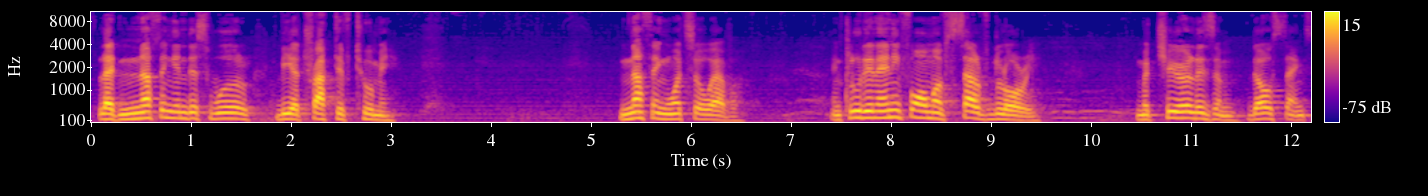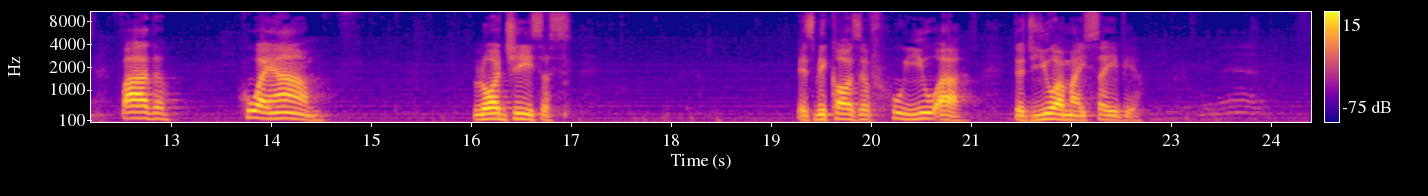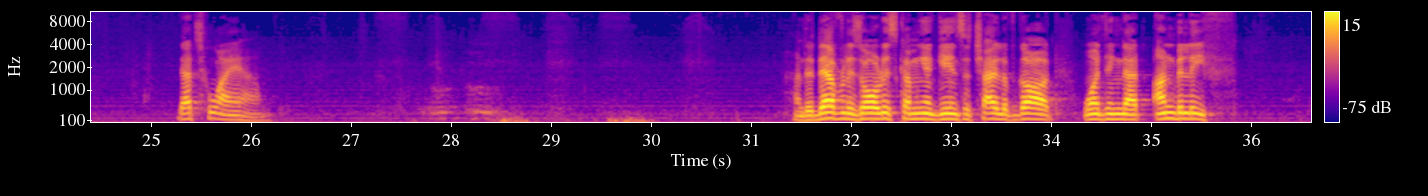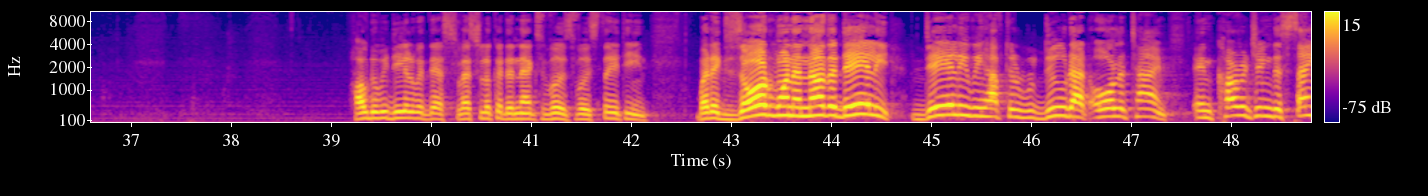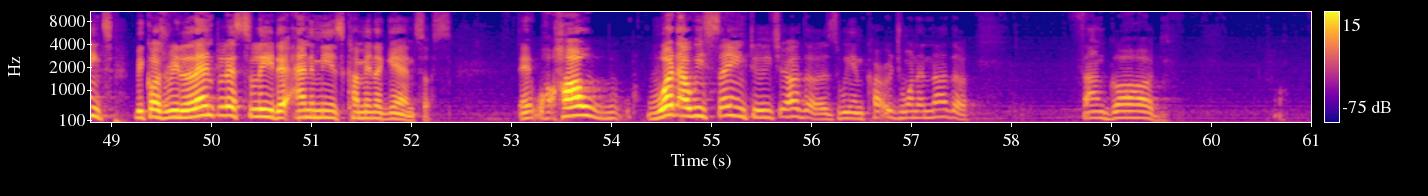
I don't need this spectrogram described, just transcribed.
Let nothing in this world be attractive to me. Nothing whatsoever including any form of self glory, materialism, those things. Father, who I am, Lord Jesus, it's because of who you are, that you are my Savior. That's who I am. And the devil is always coming against a child of God, wanting that unbelief How do we deal with this? Let's look at the next verse, verse 13. But exhort one another daily. Daily, we have to do that all the time, encouraging the saints because relentlessly the enemy is coming against us. Eh, and how, what are we saying to each other as we encourage one another? Thank God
